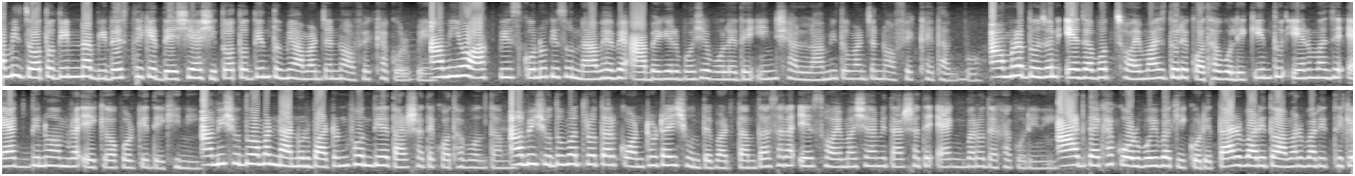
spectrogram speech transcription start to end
আমি যতদিন না বিদেশ থেকে দেশে আসি, ততদিন তুমি আমার জন্য অপেক্ষা করবে। আমিও আগ পিস কোনো কিছু না ভেবে আবেগের বসে বলে দেই, ইনশাল্লাহ, আমি তোমার জন্য অপেক্ষায় থাকব। আমরা দুজন এ যাবৎ ছয় মাস ধরে কথা বলি, কিন্তু এর মাঝে একদিনও আমরা একে অপরকে দেখিনি। আমি শুধু আমার নানুর বাটন ফোন দিয়ে তার সাথে কথা বলতাম। আমি শুধুমাত্র তার কণ্ঠটাই শুনতে পারতাম। তাছাড়া এ ছয় মাসে আমি তার সাথে একবারও দেখা করিনি। আর দেখা করবই বা কি করে? তার বাড়ি তো আমার বাড়ির থেকে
